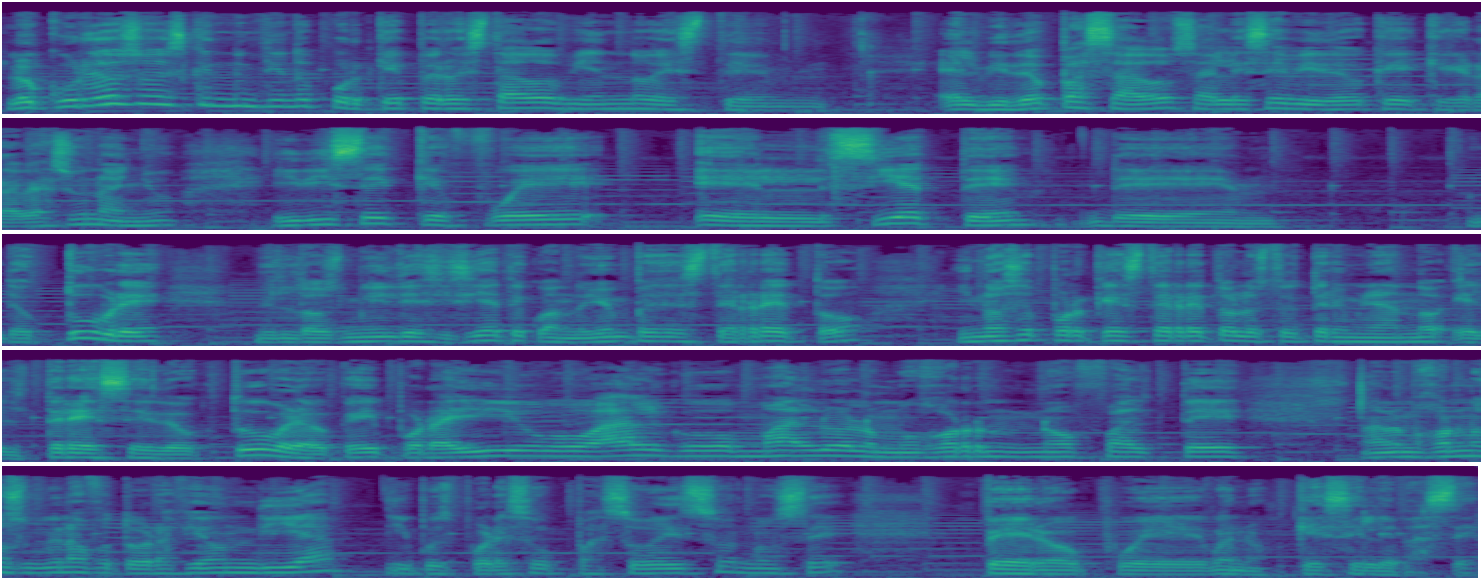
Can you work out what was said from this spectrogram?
Lo curioso es que no entiendo por qué, pero he estado viendo este... El video pasado, sale ese video que, que grabé hace un año y dice que fue el 7 de de octubre del 2017 cuando yo empecé este reto y no sé por qué este reto lo estoy terminando el 13 de octubre, ¿ok? Por ahí hubo algo malo, a lo mejor no falté, a lo mejor no subí una fotografía un día y pues por eso pasó eso, no sé. Pero pues bueno, ¿qué se le va a hacer?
